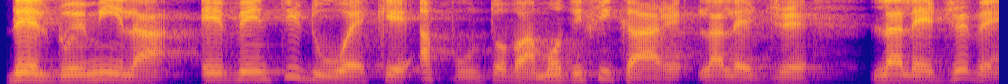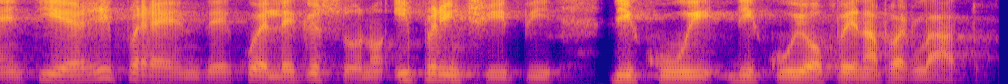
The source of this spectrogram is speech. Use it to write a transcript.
del 2022 che appunto va a modificare la legge, la legge 20 e riprende quelli che sono i principi di cui, di cui ho appena parlato.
